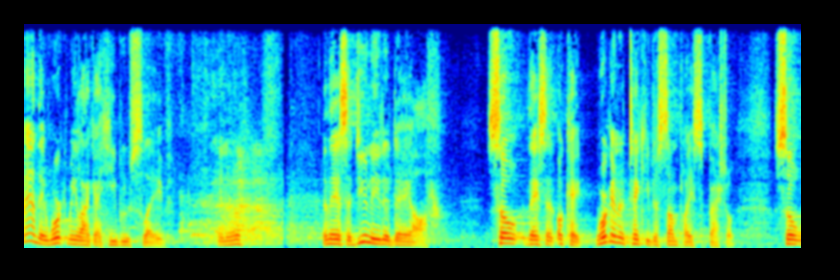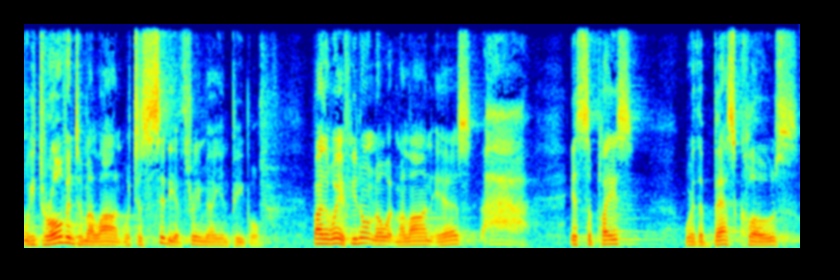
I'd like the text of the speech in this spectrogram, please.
Man, they worked me like a Hebrew slave, you know. And they said, You need a day off. So they said, okay, we're going to take you to someplace special. So we drove into Milan, which is a city of 3 million people. By the way, if you don't know what Milan is, ah, it's the place where the best clothes,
